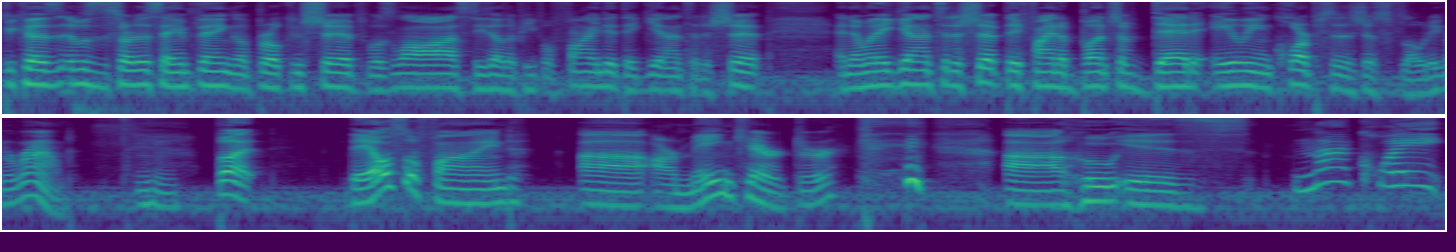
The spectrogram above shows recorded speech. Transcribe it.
because it was sort of the same thing. A broken ship was lost. These other people find it. They get onto the ship, and then when they get onto the ship, they find a bunch of dead alien corpses just floating around. Mhm. But they also find uh, our main character, uh, who is not quite.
